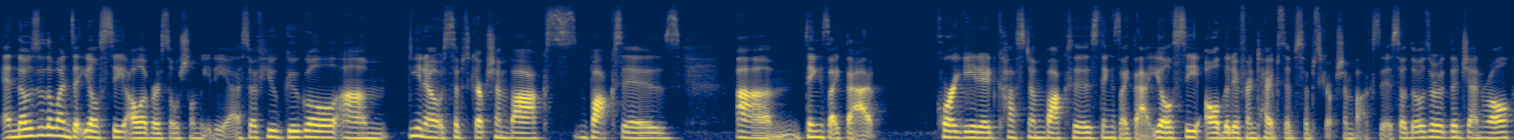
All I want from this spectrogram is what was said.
And those are the ones that you'll see all over social media. So if you Google, um, you know, subscription box, boxes, um, things like that, corrugated custom boxes, things like that. You'll see all the different types of subscription boxes. So those are the general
